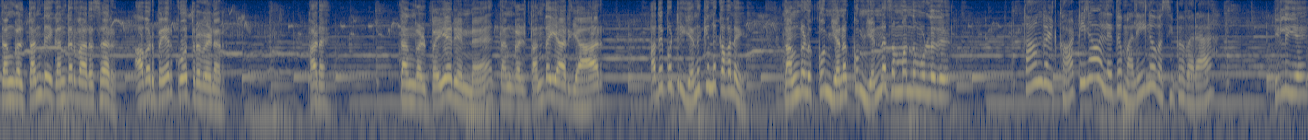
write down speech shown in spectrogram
தங்கள் தந்தை கந்தர்வ அரசர் அவர் பெயர் கோத்திரவேணர். அட தங்கள் பெயர் என்ன? தங்கள் தந்தையார் யார்? அதை பற்றி எனக்கு என்ன கவலை? தங்களுக்கும் எனக்கும் என்ன சம்பந்தம் உள்ளது? தாங்கள் காட்டிலோ அல்லது மலையிலோ வசிப்பவரா? இல்லையே.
